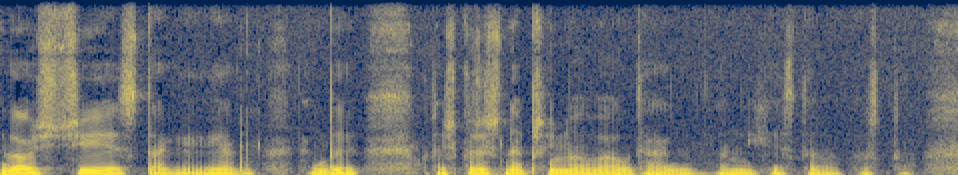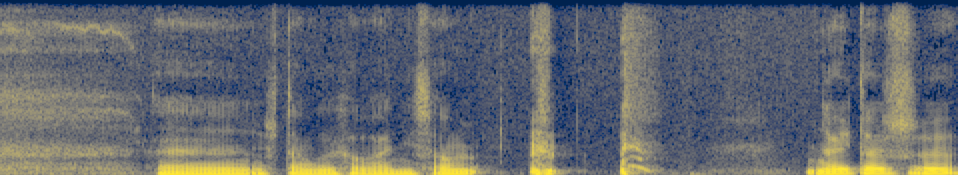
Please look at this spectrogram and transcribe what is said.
gości jest tak, jak, jakby ktoś Krysznę przyjmował, tak? Dla nich jest to po prostu e, już tam wychowani są. No i też y,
